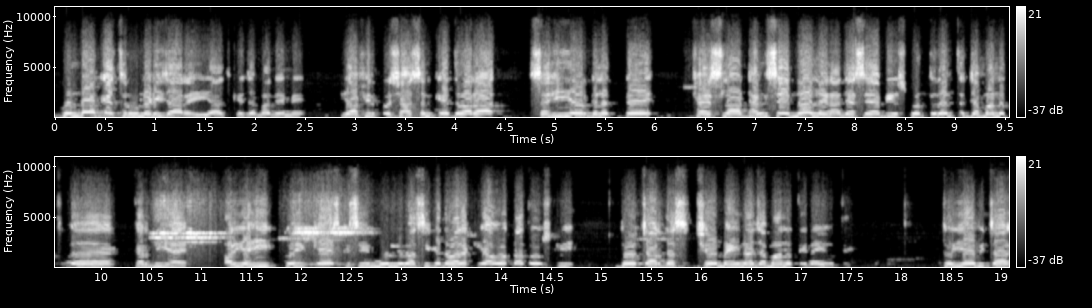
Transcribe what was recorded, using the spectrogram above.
गुंडों के थ्रू लड़ी जा रही है आज के जमाने में। या फिर प्रशासन के द्वारा सही और गलत पे फैसला ढंग से न लेना, जैसे अभी उसको तुरंत जमानत कर दी है। और यही कोई केस किसी मूल निवासी के द्वारा किया होता तो उसकी दो, चार, दस, छह महीना जमानत ही नहीं होती। तो ये विचार,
